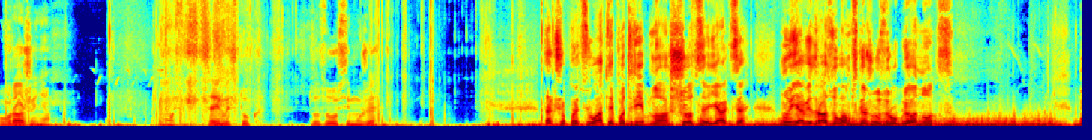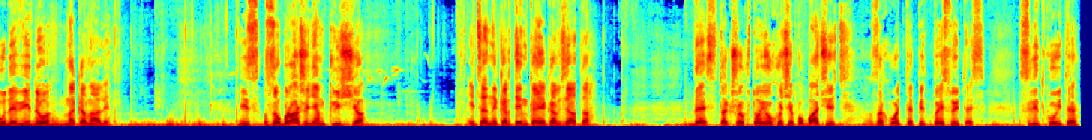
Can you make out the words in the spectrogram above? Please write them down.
враження. Ось цей листок, то зовсім уже. Так що працювати потрібно. А що це, як це? Ну я відразу вам скажу, зроблю анонс. Буде відео на каналі із зображенням кліща. І це не картинка, яка взята десь. Так що, хто його хоче побачити, заходьте, підписуйтесь, слідкуйте.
